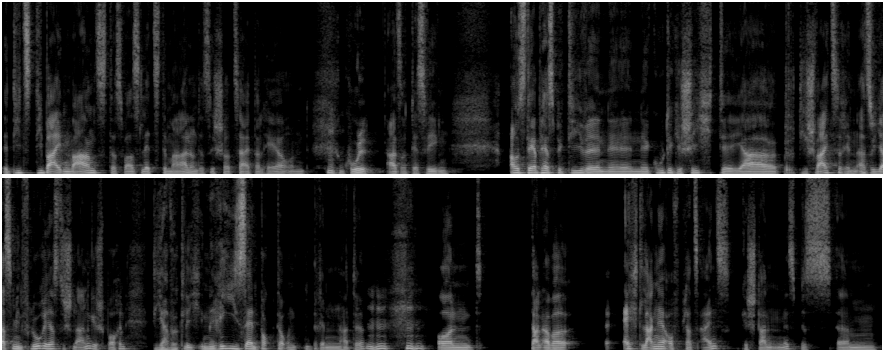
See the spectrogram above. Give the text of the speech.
äh, die, die beiden waren's. Das war das letzte Mal und das ist schon Zeit her und cool. Also deswegen aus der Perspektive eine, eine gute Geschichte. Ja, die Schweizerin, also Jasmin Fluri hast du schon angesprochen, die ja wirklich einen riesen Bock da unten drin hatte. Mhm. und dann aber echt lange auf Platz eins gestanden ist, bis, ähm,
